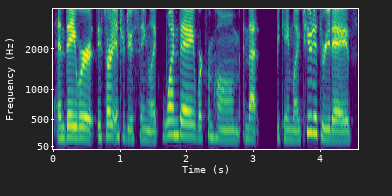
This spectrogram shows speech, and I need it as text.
And they were they started introducing like one day work from home, and that became like two to three days.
